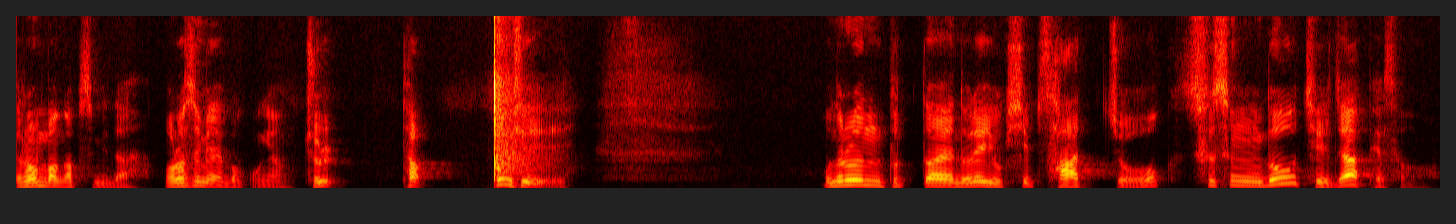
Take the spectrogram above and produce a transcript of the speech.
여러분 반갑습니다. 오로스의 법공양 줄탑 동시 오늘은 붓다의 노래 64쪽 스승도 제자 앞에서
